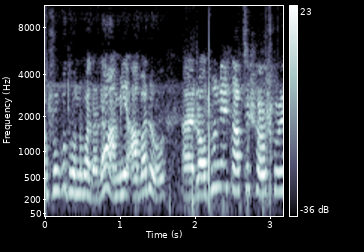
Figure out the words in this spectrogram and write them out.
অসংখ্য ধন্যবাদ দাদা। আমি আবারও রজনীর কাছে সরাসরি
